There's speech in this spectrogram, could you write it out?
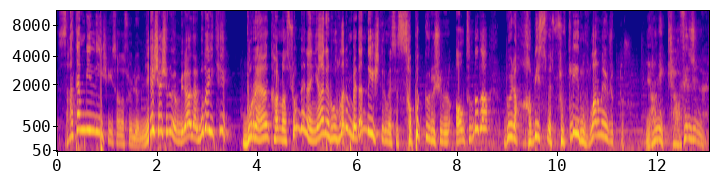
Zaten bildiğin şeyi sana söylüyor. Niye şaşırıyorsun birader? Bu da iki. Bu reenkarnasyon denen yani ruhların beden değiştirmesi sapık görüşünün altında da böyle habis ve sufli ruhlar mevcuttur. Yani kafir cinler.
